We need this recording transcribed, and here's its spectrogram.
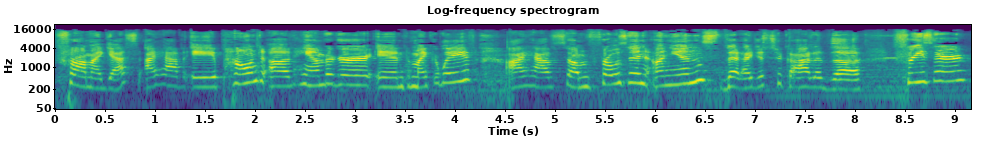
from, I guess. I have a pound of hamburger in the microwave. I have some frozen onions that I just took out of the freezer.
